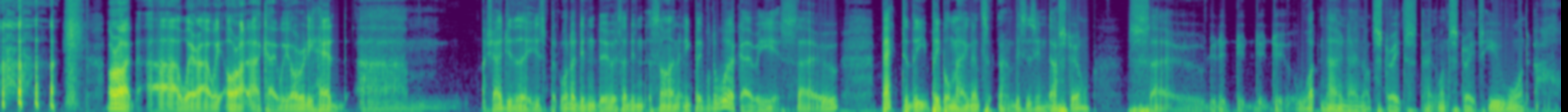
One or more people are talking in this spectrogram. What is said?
All right, uh, where are we? All right, okay, we already had. Um, I showed you these, but what I didn't do is I didn't assign any people to work over here. So, back to the people magnets. Uh, this is industrial. So, do, do, do, do, do. what? No, no, not streets. Don't want streets. You want. Oh.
